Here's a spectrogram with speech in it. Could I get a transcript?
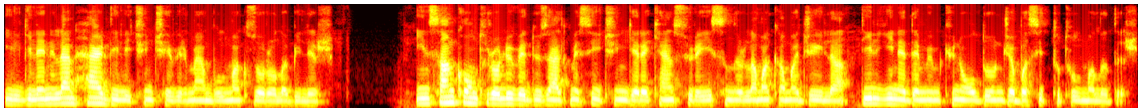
ilgilenilen her dil için çevirmen bulmak zor olabilir. İnsan kontrolü ve düzeltmesi için gereken süreyi sınırlamak amacıyla dil yine de mümkün olduğunca basit tutulmalıdır.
